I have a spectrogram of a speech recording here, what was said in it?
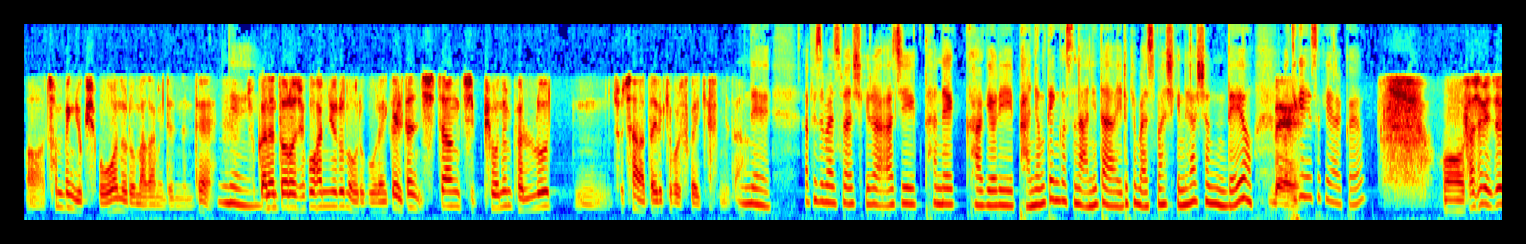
어, 1165원으로 마감이 됐는데 네. 주가는 떨어지고 환율은 오르고 그러니까 일단 시장 지표는 별로 음, 좋지 않았다 이렇게 볼 수가 있겠습니다. 네. 앞에서 말씀하시기를 아직 탄핵 가결이 반영된 것은 아니다. 이렇게 말씀하시긴 하셨는데요. 네. 어떻게 해석해야 할까요? 어, 사실 이제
